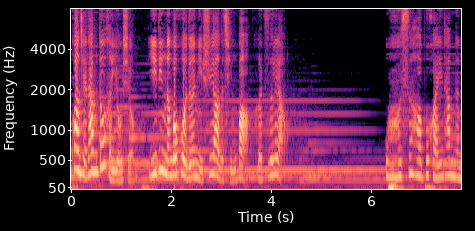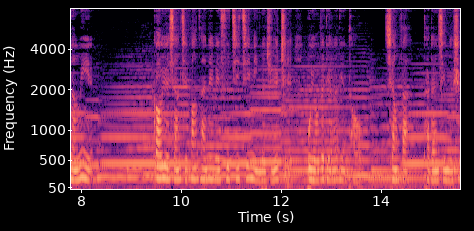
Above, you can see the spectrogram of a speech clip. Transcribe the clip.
况且他们都很优秀，一定能够获得你需要的情报和资料。我丝毫不怀疑他们的能力。高月想起方才那位司机机敏的举止，不由得点了点头。相反，他担心的是，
